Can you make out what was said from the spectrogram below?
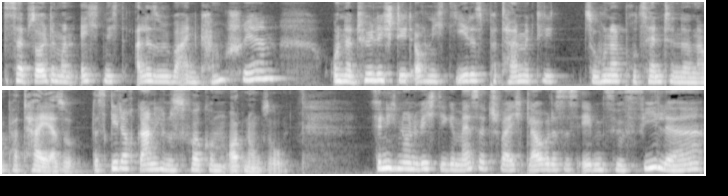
deshalb sollte man echt nicht alle so über einen Kamm scheren. Und natürlich steht auch nicht jedes Parteimitglied zu 100 Prozent hinter einer Partei. Also das geht auch gar nicht und das ist vollkommen in Ordnung so. Finde ich nur eine wichtige Message, weil ich glaube, dass es eben für viele,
